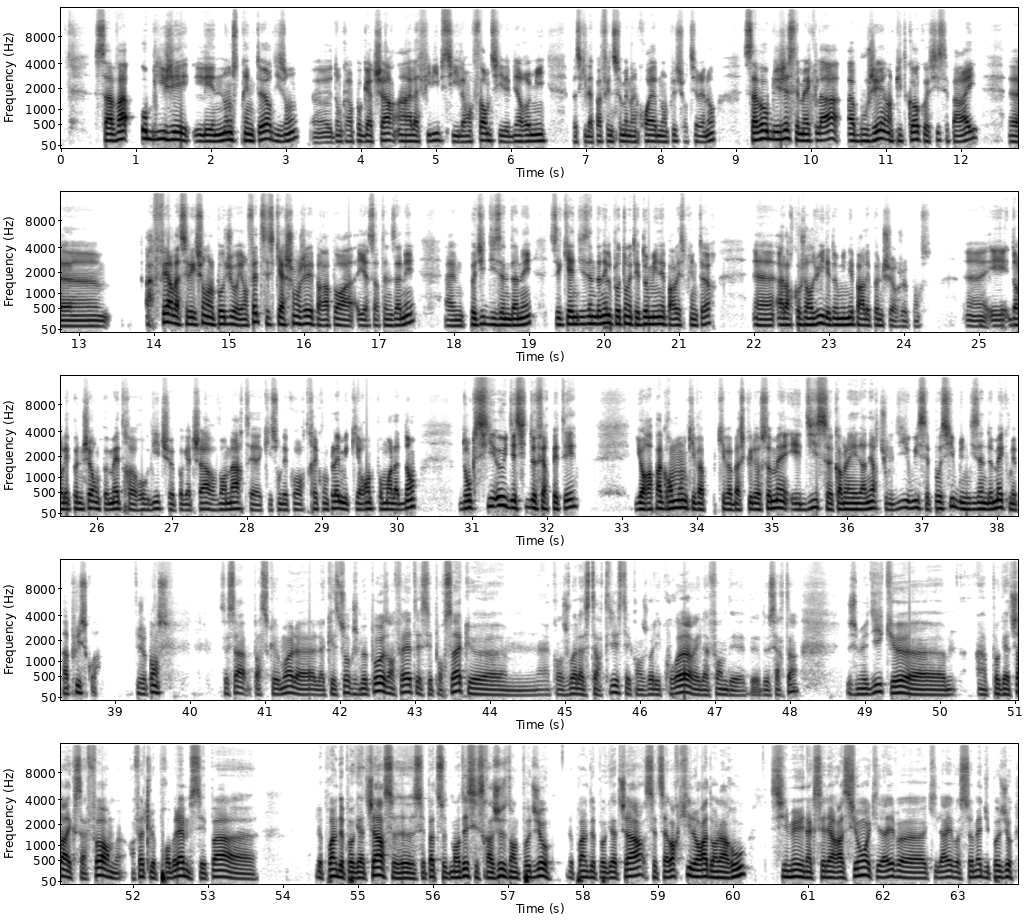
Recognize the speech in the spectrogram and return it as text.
Ça va obliger les non-sprinteurs, disons, euh, donc un Pogachar, un Alaphilippe, s'il est en forme, s'il est bien remis, parce qu'il n'a pas fait une semaine incroyable non plus sur Tirreno, ça va obliger ces mecs-là à bouger. Un Pitcock aussi, c'est pareil. Euh, à faire la sélection dans le podio. Et en fait, c'est ce qui a changé par rapport à il y a certaines années, à une petite dizaine d'années. C'est qu'il y a une dizaine d'années, le peloton était dominé par les sprinteurs, euh, alors qu'aujourd'hui, il est dominé par les punchers, je pense. Euh, et dans les punchers, on peut mettre Roglic, Pogacar, Van Aert, euh, qui sont des coureurs très complets, mais qui rentrent pour moi là-dedans. Donc, si eux, ils décident de faire péter, il n'y aura pas grand monde qui va, qui va basculer au sommet. Et 10, comme l'année dernière, tu le dis, oui, c'est possible, une dizaine de mecs, mais pas plus, quoi. Je pense. C'est ça, parce que moi, la, question que je me pose, en fait, et c'est pour ça que euh, quand je vois la start list et quand je vois les coureurs et la forme de, certains, je me dis que un Pogacar avec sa forme, en fait, le problème, c'est pas le problème de Pogachar, c'est pas de se demander s'il sera juste dans le podio. Le problème de Pogachar, c'est de savoir qui il aura dans la roue s'il met une accélération et qu'il arrive, euh, qu'il arrive au sommet du podio.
